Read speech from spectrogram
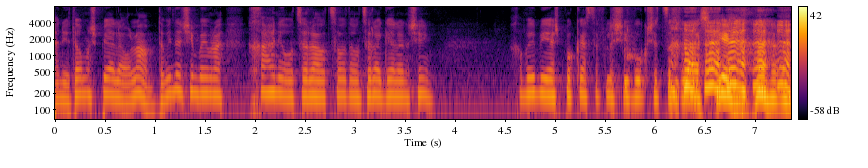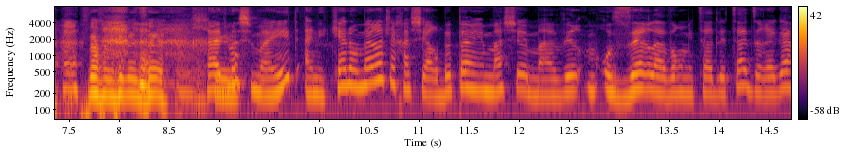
אני יותר משפיע על העולם. תמיד אנשים באים אליי, חי, אני רוצה להרצות, אני רוצה להגיע לאנשים. חביבי, יש פה כסף לשיווק שצריך להשקיע. אתה מבין את זה? חד משמעית. אני כן אומרת לך שהרבה פעמים מה שמעביר, עוזר לעבור מצד לצד, זה רגע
